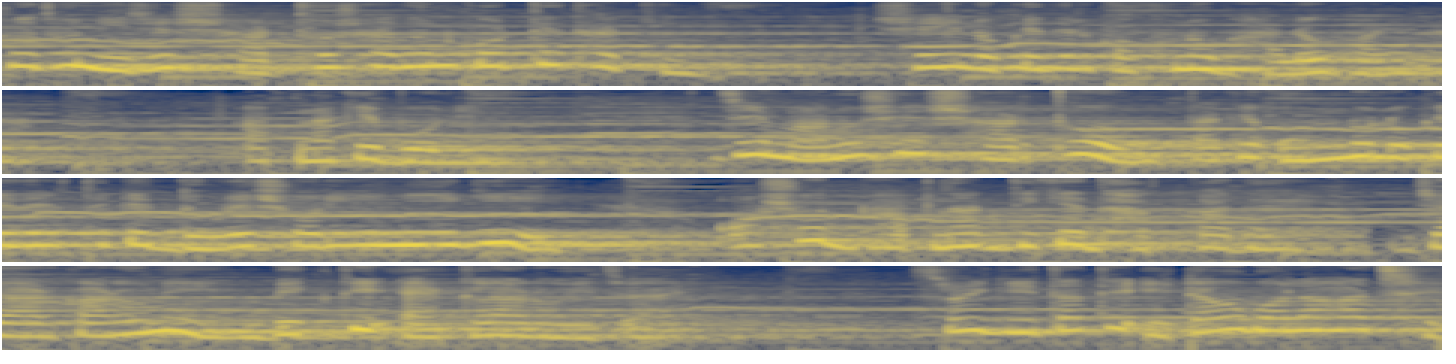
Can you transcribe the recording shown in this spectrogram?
শুধু নিজের স্বার্থ সাধন করতে থাকে, সেই লোকেদের কখনো ভালো হয় না। আপনাকে বলি যে মানুষের স্বার্থ তাকে অন্য লোকেদের থেকে দূরে সরিয়ে নিয়ে গিয়ে অসৎ ভাবনার দিকে ধাক্কা দেয়, যার কারণে ব্যক্তি একলা রয়ে যায়। শ্রী গীতাতে এটাও বলা আছে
